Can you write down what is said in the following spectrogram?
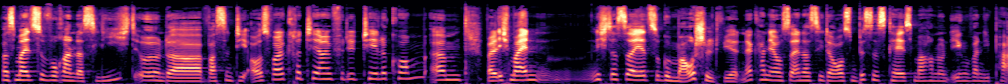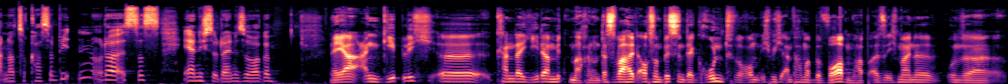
Was meinst du, woran das liegt? Oder was sind die Auswahlkriterien für die Telekom? Ähm, weil ich meine, nicht, dass da jetzt so gemauschelt wird. Ne? Kann ja auch sein, dass sie daraus ein Business Case machen und irgendwann die Partner zur Kasse bieten. Oder ist das eher nicht so deine Sorge? Naja, angeblich äh, kann da jeder mitmachen. Und das war halt auch so ein bisschen der Grund, warum ich mich einfach mal beworben habe. Also ich meine, unser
